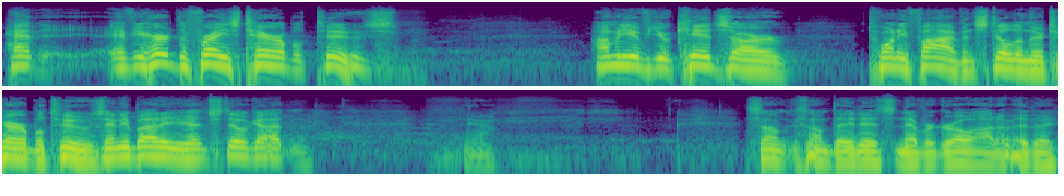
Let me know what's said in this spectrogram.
Have, have you heard the phrase terrible twos? How many of your kids are 25 and still in their terrible twos? Anybody still got yeah. Some some they just never grow out of it. They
